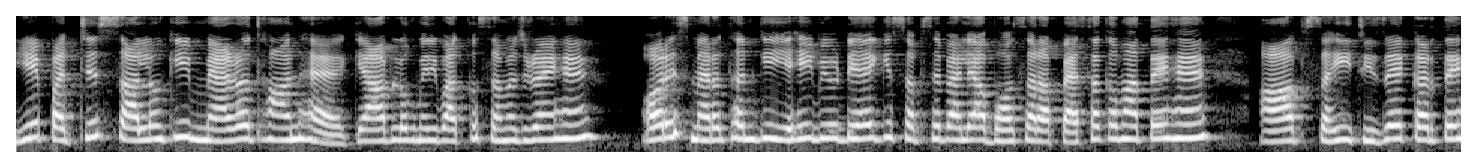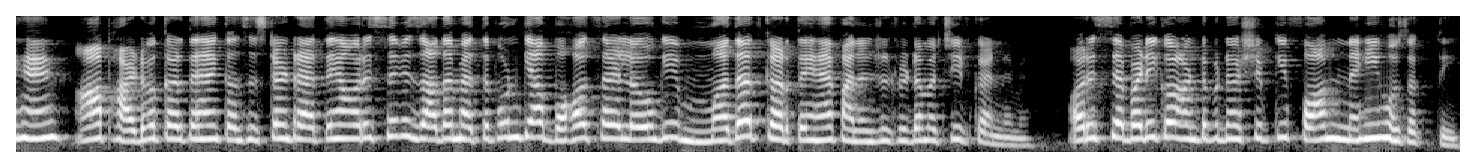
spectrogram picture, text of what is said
ये पच्चीस सालों की मैराथन है। क्या आप लोग मेरी बात को समझ रहे हैं? और इस मैराथन की यही ब्यूटी है कि सबसे पहले आप बहुत सारा पैसा कमाते हैं, आप सही चीज़ें करते हैं, आप हार्डवर्क करते हैं कंसिस्टेंट रहते हैं, और इससे भी ज़्यादा महत्वपूर्ण कि आप बहुत सारे लोगों की मदद करते हैं फाइनेंशियल फ्रीडम अचीव करने में। और इससे बड़ी कोई ऑन्टरप्रनरशिप की फॉर्म नहीं हो सकती।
